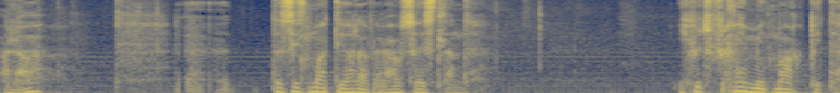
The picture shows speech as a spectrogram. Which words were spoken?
Hallo? Äh, Das ist Matti Oliver aus Estland. Ich würde sprechen mit Mark, bitte.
